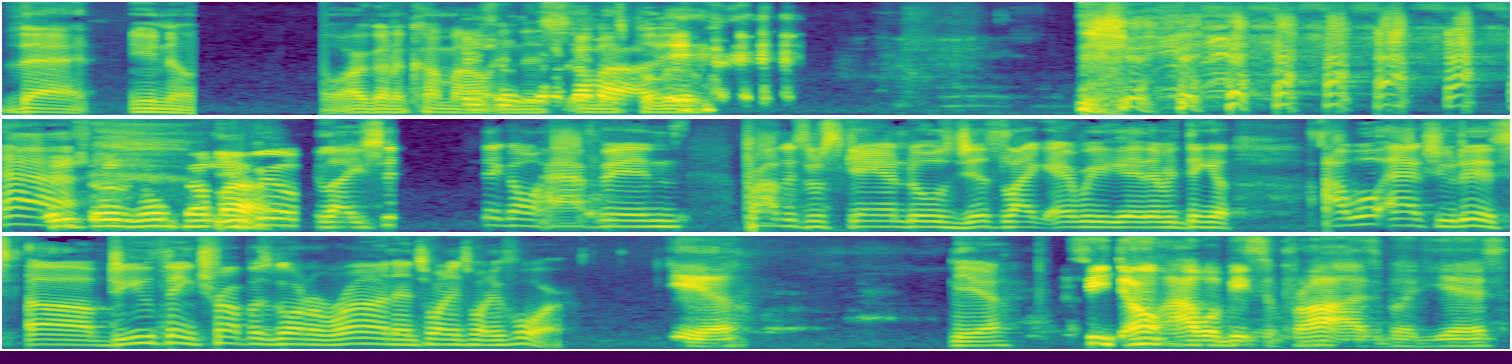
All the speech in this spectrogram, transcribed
that you know are gonna come out in this in this political. Pretty sure it's gonna come You out. feel me? Like shit, shit gonna happen. Probably some scandals, just like every everything else. I will ask you this: uh, Do you think Trump is going to run in 2024? Yeah. Yeah, If he don't, I would be surprised. But yes,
